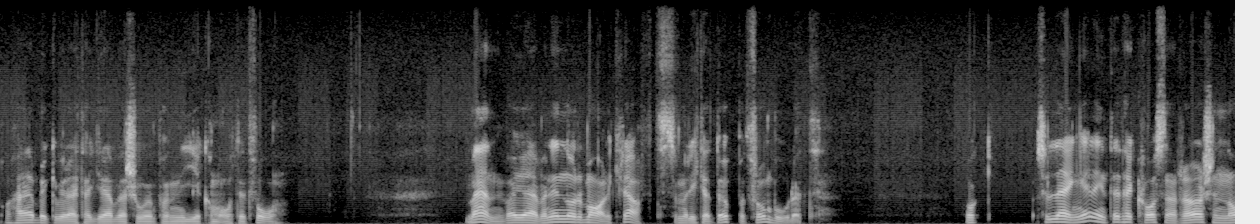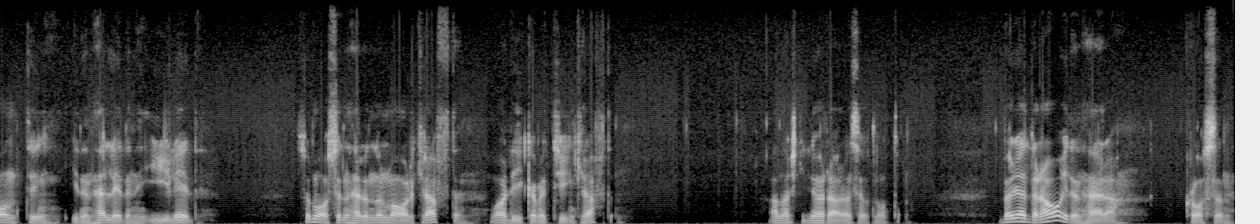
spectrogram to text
Och här brukar vi räkna gravitationen på 9,82. Men vi har ju även en normalkraft som är riktad uppåt från bordet. Och så länge inte den här klossen rör sig någonting i den här leden i y-led så måste den här normalkraften vara lika med tyngdkraften. Annars skulle den röra sig åt något håll. Börja dra i den här äh, klossen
